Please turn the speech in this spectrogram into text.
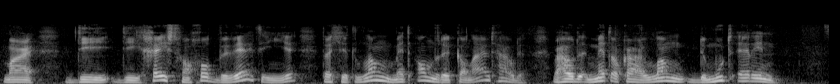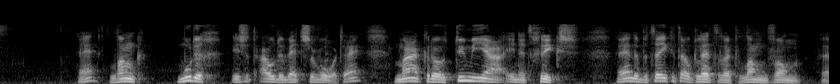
Maar die, die geest van God bewerkt in je dat je het lang met anderen kan uithouden. We houden met elkaar lang de moed erin. He? Langmoedig is het ouderwetse woord. He? Macrotumia in het Grieks. dat betekent ook letterlijk lang van uh,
